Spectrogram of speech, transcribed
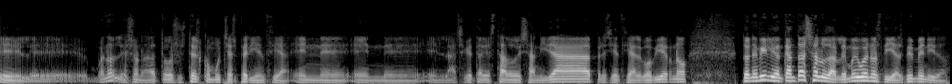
eh, bueno, le sonará a todos ustedes con mucha experiencia en, eh, eh, en, la Secretaría de Estado de Sanidad, presidencia del Gobierno. Don Emilio, encantado de saludarle. Muy buenos días, bienvenido.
